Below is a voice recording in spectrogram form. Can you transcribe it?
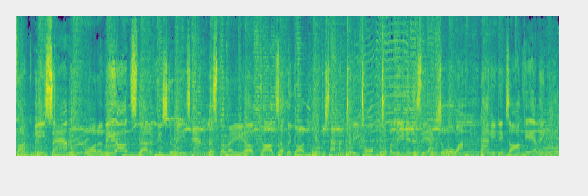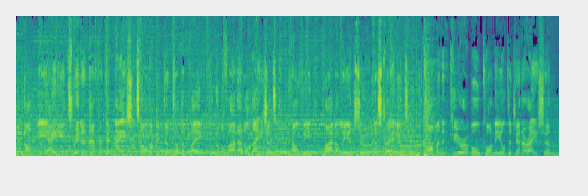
Fuck me, Sam. What are the odds that of history's endless parade of gods that the God who just happened to be taught to believe in is the actual one? And he digs on healing, but not the AIDS ridden African nations, nor the victims of the plague, nor the flood addled Asians, but healthy, privately insured Australians with common and curable corneal degeneration.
